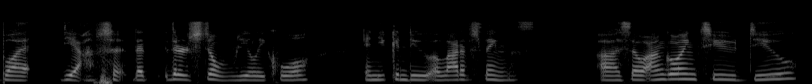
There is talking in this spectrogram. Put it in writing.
But yeah, that they're still really cool and you can do a lot of things. Uh, so I'm going to do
